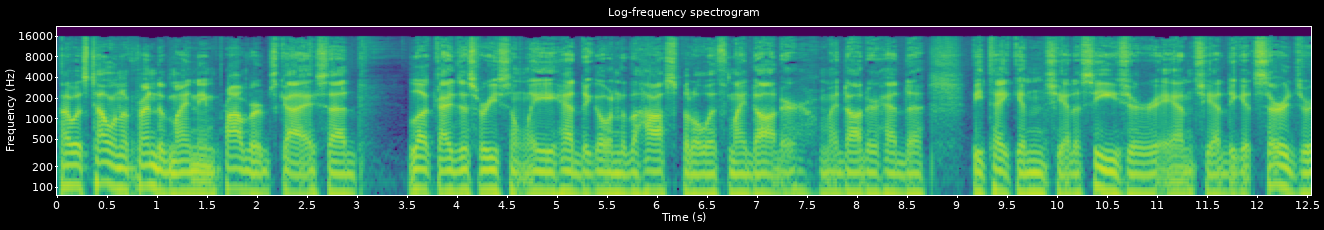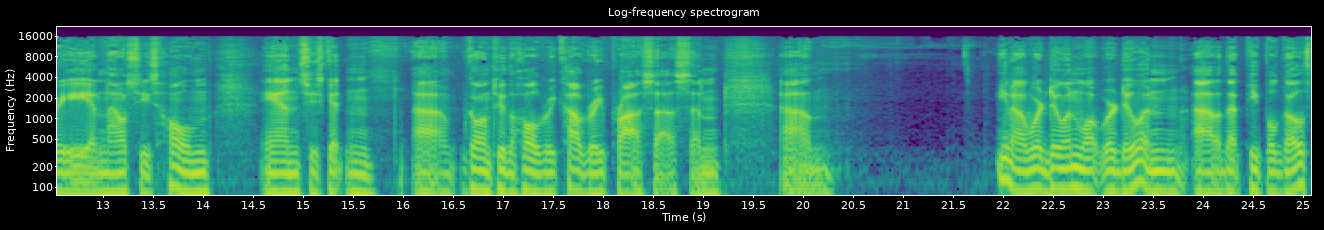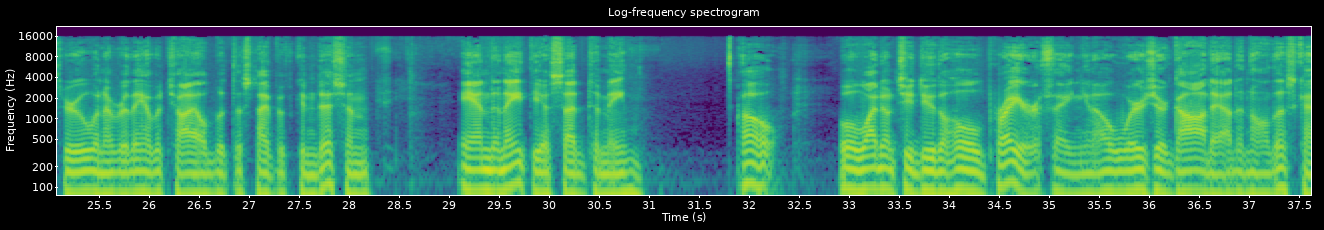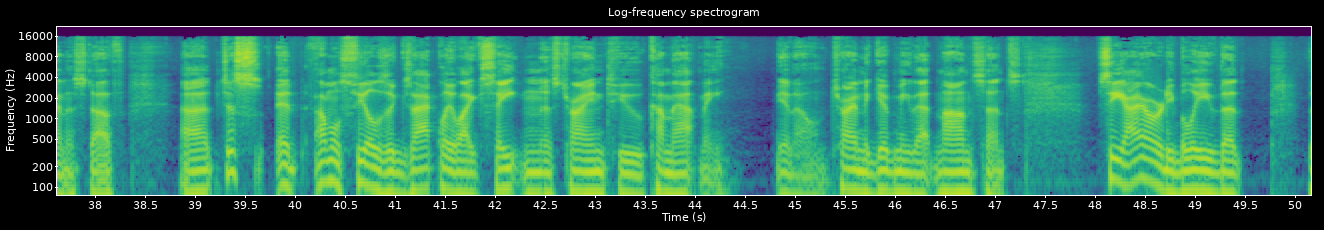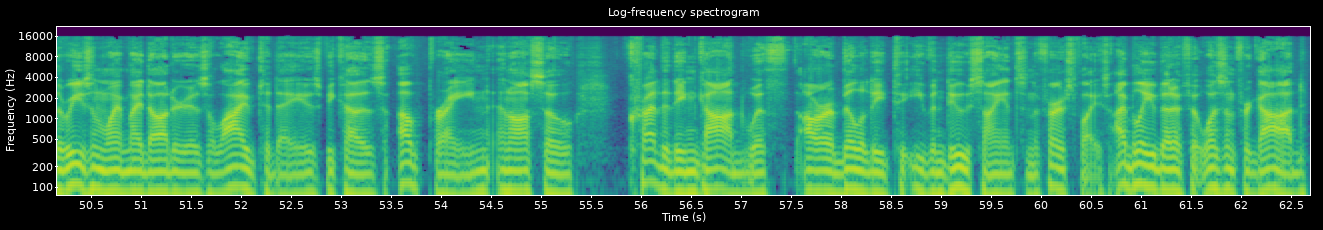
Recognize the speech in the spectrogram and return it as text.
I was telling a friend of mine named Proverbs Guy, I said, Look, I just recently had to go into the hospital with my daughter. My daughter had to be taken. She had a seizure and she had to get surgery, and now she's home and she's getting uh, going through the whole recovery process. And, um, you know, we're doing what we're doing uh, that people go through whenever they have a child with this type of condition. And an atheist said to me, Oh, well, why don't you do the whole prayer thing? You know, where's your God at and all this kind of stuff. Uh, just, it almost feels exactly like Satan is trying to come at me, you know, trying to give me that nonsense. See, I already believe that the reason why my daughter is alive today is because of praying and also crediting God with our ability to even do science in the first place. I believe that if it wasn't for God,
